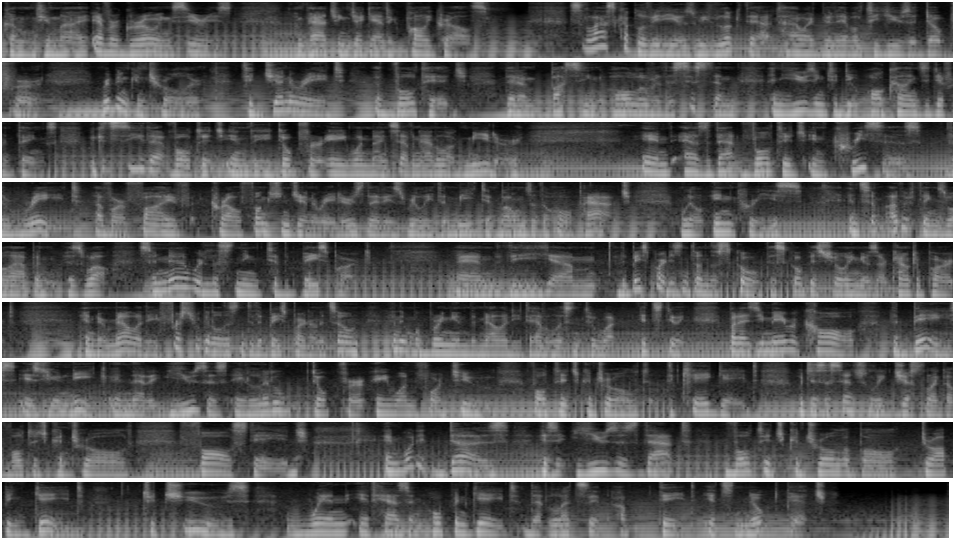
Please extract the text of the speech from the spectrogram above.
welcome to my ever growing series on patching gigantic Polykrells. So, the last couple of videos we've looked at how I've been able to use a Doepfer ribbon controller to generate a voltage that I'm busing all over the system and using to do all kinds of different things. We can see that voltage in the Doepfer A197 analog meter. And as that voltage increases, the rate of our five Krell function generators, that is really the meat and bones of the whole patch, will increase. And some other things will happen as well. So now we're listening to the bass part and the um, the bass part isn't on the scope. The scope is showing as our counterpart and our melody. First, we're going to listen to the bass part on its own, and then we'll bring in the melody to have a listen to what it's doing. But as you may recall, the bass is unique in that it uses a little Doepfer A142 voltage-controlled decay gate, which is essentially just like a voltage-controlled fall stage. And what it does is it uses that voltage controllable dropping gate to choose when it has an open gate that lets it update its note pitch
